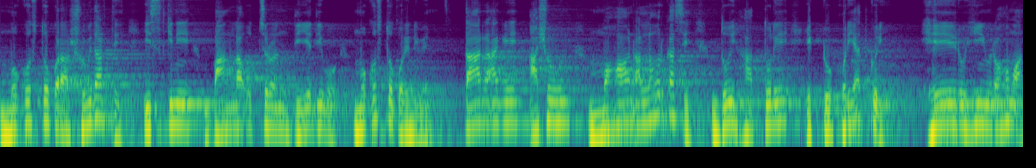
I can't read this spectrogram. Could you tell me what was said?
মুখস্থ করার সুবিধার্থে স্ক্রিনে বাংলা উচ্চারণ দিয়ে দিব, মুখস্থ করে নেবেন। তার আগে আসুন, মহান আল্লাহর কাছে দুই হাত তুলে একটু ফরিয়াদ করি। হে রহিম রহমান,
